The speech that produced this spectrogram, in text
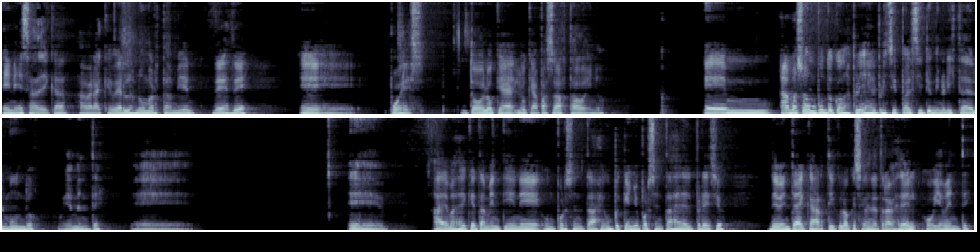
en esa década. Habrá que ver los números también desde, eh, pues, todo lo que, lo que ha pasado hasta hoy, ¿no? Em, Amazon.com es el principal sitio minorista del mundo, obviamente. Eh, eh, además de que también tiene un porcentaje, un pequeño porcentaje del precio de venta de cada artículo que se vende a través de él, obviamente.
